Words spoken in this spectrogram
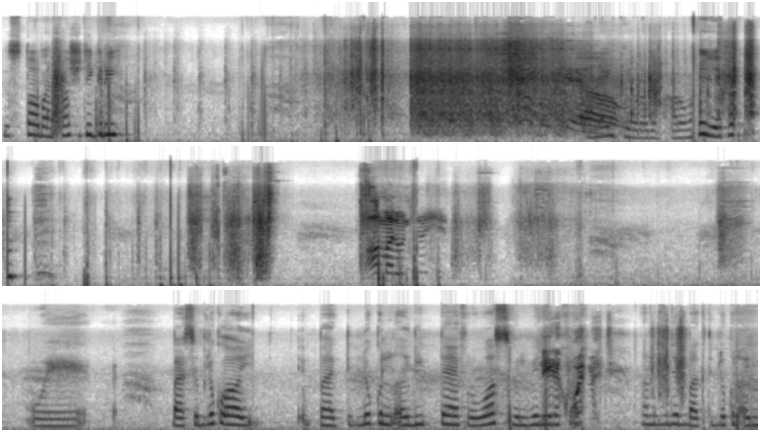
يا اسطى ما ينفعش تجري عليك. يا راجل حرامية عمل جيد. و بسيب لكم اي بكتب لكم ال ID بتاعي في الوصف الفيديو ده. أنا الفيديو بكتب لكم ال ID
